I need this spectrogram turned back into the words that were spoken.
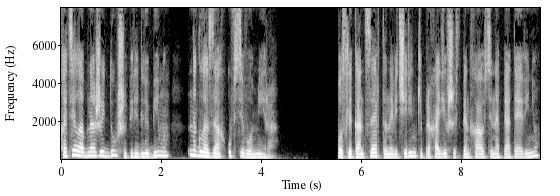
хотела обнажить душу перед любимым на глазах у всего мира. После концерта на вечеринке, проходившей в пентхаусе на Пятой авеню,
